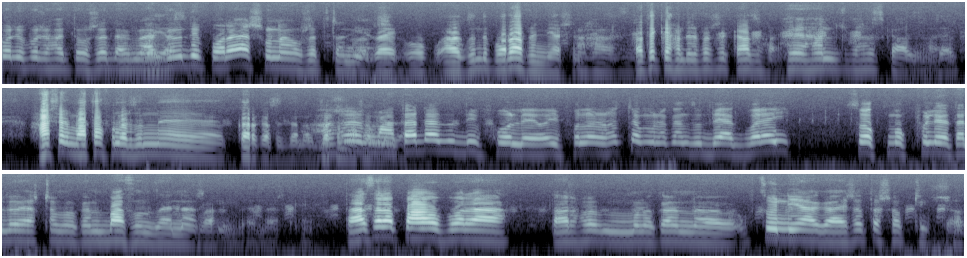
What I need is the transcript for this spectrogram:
পড়ে পড়ে হয়তো ওষুধ আমি একদিন। যদি পড়ে আর শোনা ওষুধটা নিয়ে যাই দিয়ে পরে আপনি নিয়ে আসেন। হ্যাঁ। তাতে কি হান্ড্রেড পার্সেন্ট কাজ হয়? হ্যাঁ হান্ড্রেড পার্সেন্ট কাজ হয়। হাঁসের মাথা ফোলার জন্য কার কাছে জানো হাঁসের মাথাটা যদি ফোলে ওই ফোলার হচ্ছে মনে করেন যদি একবারেই চোখ মুখ ফুলে তাহলে ওই মনে করেন বাঁচন যায় না আর যায় না তাছাড়া পাও পড়া তারপর মনে করেন চুনিয়া গা এসব তো সব ঠিক সব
